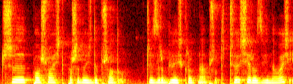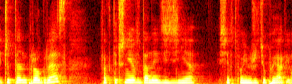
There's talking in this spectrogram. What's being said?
czy poszłaś, czy poszedłeś do przodu, czy zrobiłeś krok naprzód, czy się rozwinąłeś i czy ten progres faktycznie w danej dziedzinie się w Twoim życiu pojawił.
